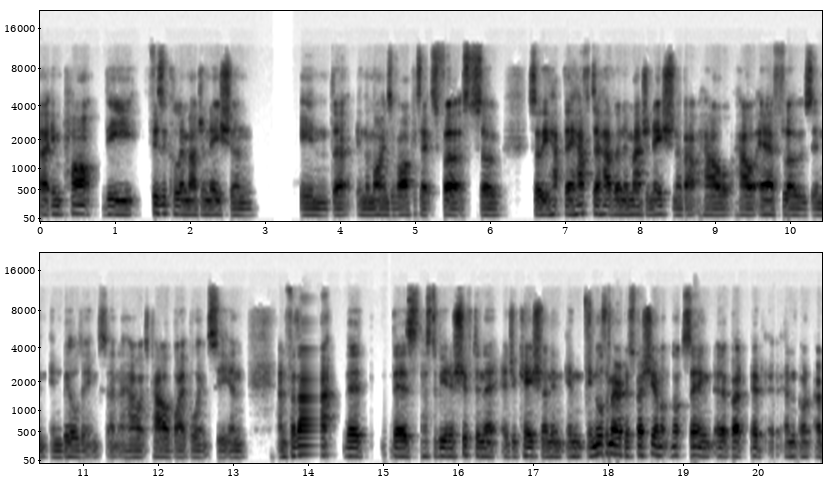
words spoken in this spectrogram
uh, impart the physical imagination in the in the minds of architects first. So so they, ha- they have to have an imagination about how how air flows in in buildings and how it's powered by buoyancy. And and for that there there's has to be a shift in the education. In in, in north america especially i'm not, not saying uh, but uh, and uh,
